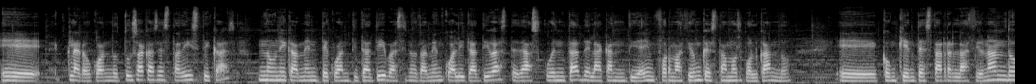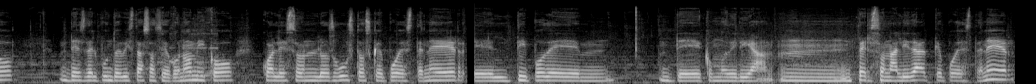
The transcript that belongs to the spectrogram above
Eh, claro, cuando tú sacas estadísticas, no únicamente cuantitativas, sino también cualitativas, te das cuenta de la cantidad de información que estamos volcando, eh, con quién te estás relacionando, desde el punto de vista socioeconómico, cuáles son los gustos que puedes tener, el tipo de, de como diría, mm, personalidad que puedes tener,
